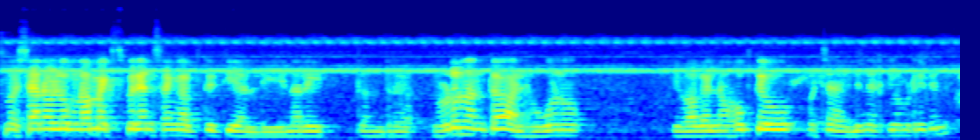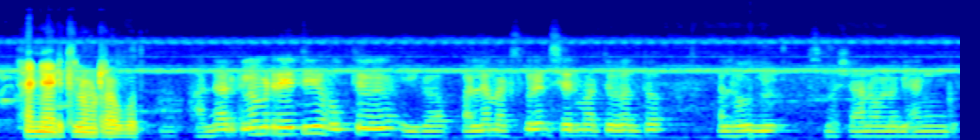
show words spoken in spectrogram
ಸ್ಮಶಾನ ಒಳಗೆ ನಮ್ಮ ಎಕ್ಸ್ಪೀರಿಯನ್ಸ್ ಹೆಂಗೆ ಆಗ್ತೈತಿ ಅಲ್ಲಿ ಏನಾರ ಇತ್ತಂದ್ರೆ ನೋಡೋಣ ಅಂತ ಅಲ್ಲಿ ಹೋಗೋಣ. ಇವಾಗ ಅಲ್ಲಿ ನಾವು ಹೋಗ್ತೇವೆ ಮಚ್ಚ ಇಲ್ಲಿಂದ ಎಷ್ಟು ಕಿಲೋಮೀಟ್ರ್ ಐತಿ? ಹನ್ನೆರಡು ಕಿಲೋಮೀಟರ್ ಆಗ್ಬೋದು. ಹನ್ನೆರಡು ಕಿಲೋಮೀಟ್ರ್ ಐತಿ ಹೋಗ್ತೇವೆ. ಈಗ ಅಲ್ಲಿ ನಮ್ಮ ಎಕ್ಸ್ಪೀರಿಯನ್ಸ್ ಶೇರ್ ಮಾಡ್ತೇವ್ರಂತ ಅಲ್ಲಿ ಹೋಗಿ ಸ್ಮಶಾನ ಒಳಗೆ ಹೆಂಗೆ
